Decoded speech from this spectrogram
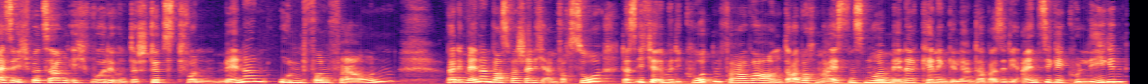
Also ich würde sagen, ich wurde unterstützt von Männern und von Frauen. Bei den Männern war es wahrscheinlich einfach so, dass ich ja immer die Quotenfrau war und dadurch meistens nur Männer kennengelernt habe. Also die einzige Kollegin,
